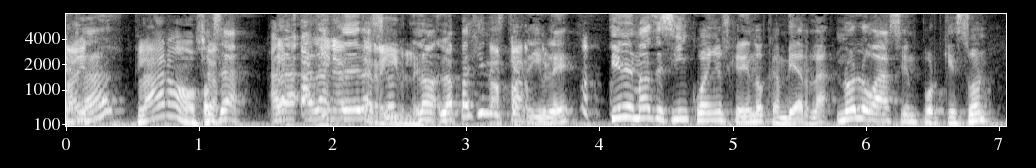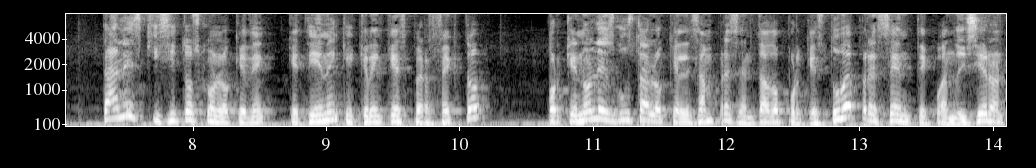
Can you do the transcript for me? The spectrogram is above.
Buenos Aires. Claro, o sea, O sea, a la, a federación. no, la página es terrible. Tiene más de cinco años queriendo cambiarla. No lo hacen porque son tan exquisitos con lo que, de- que tienen que creen que es perfecto. Porque no les gusta lo que les han presentado. Porque estuve presente cuando hicieron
